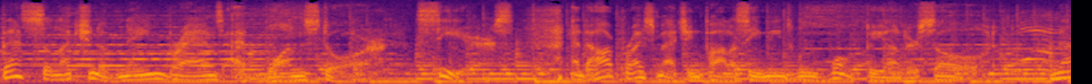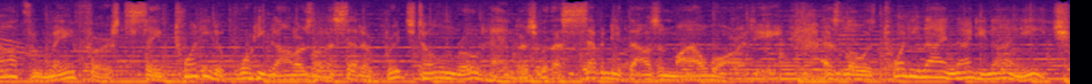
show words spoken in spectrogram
best selection of name brands at one store. Sears. And our price matching policy means we won't be undersold. Now through May 1st, save 20 to $40 on a set of Bridgestone road handlers with a 70,000 mile warranty. As low as $29.99 each.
